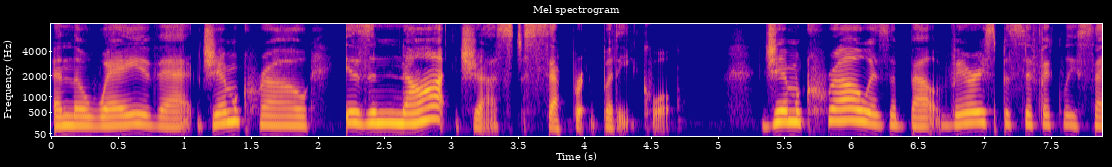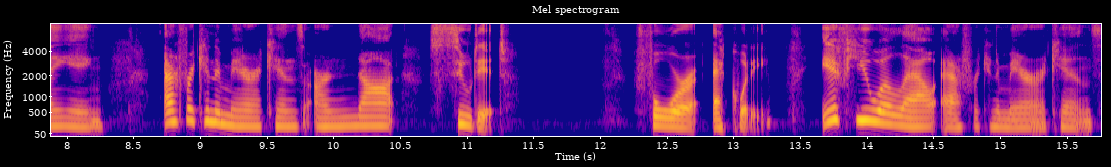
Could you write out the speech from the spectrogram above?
and the way that Jim Crow is not just separate but equal. Jim Crow is about very specifically saying African Americans are not suited for equity. If you allow African Americans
